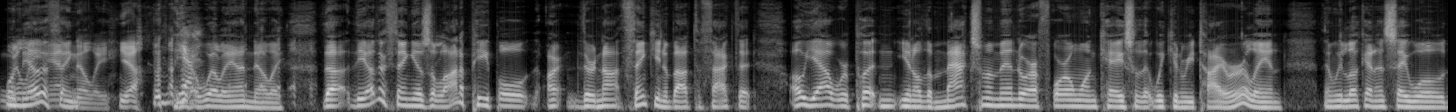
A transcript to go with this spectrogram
Well Willie the other and thing Nilly, yeah. Yeah, Yeah. Willie and Nellie. The the other thing is a lot of people are they're not thinking about the fact that oh yeah we're putting you know the maximum into our 401k so that we can retire early and then we look at it and say well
